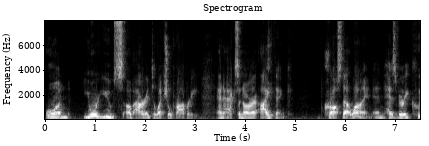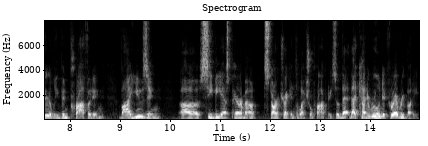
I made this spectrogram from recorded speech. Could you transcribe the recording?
on your use of our intellectual property. And Axanar, I think, crossed that line and has very clearly been profiting by using uh, CBS Paramount Star Trek intellectual property. So that that kind of ruined it for everybody,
